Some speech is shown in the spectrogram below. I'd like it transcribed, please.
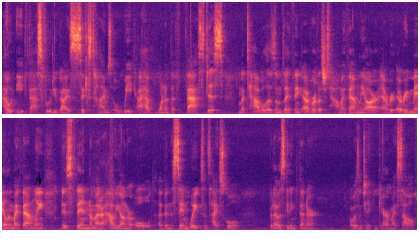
I would eat fast food, you guys, six times a week. I have one of the fastest metabolisms I think ever. That's just how my family are. Every, every male in my family is thin no matter how young or old. I've been the same weight since high school, but I was getting thinner. I wasn't taking care of myself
